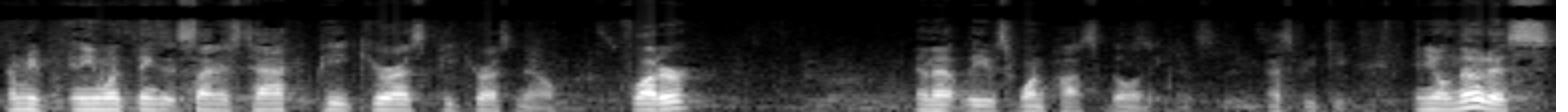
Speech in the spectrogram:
How many, anyone think that sinus tach, PQRS, PQRS? No. Flutter? And that leaves one possibility, SVT. And you'll notice,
